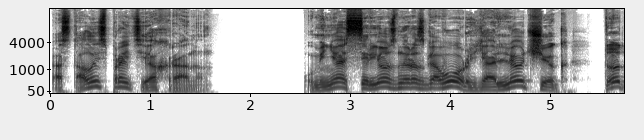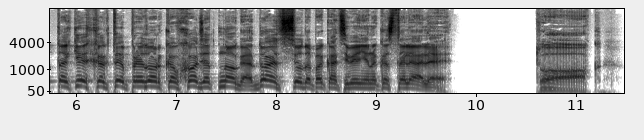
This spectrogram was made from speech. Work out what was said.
Осталось пройти охрану». «У меня серьезный разговор, я летчик. Тут таких, как ты, придурков, ходят много. Дуй отсюда, пока тебе не накостыляли». «Так,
